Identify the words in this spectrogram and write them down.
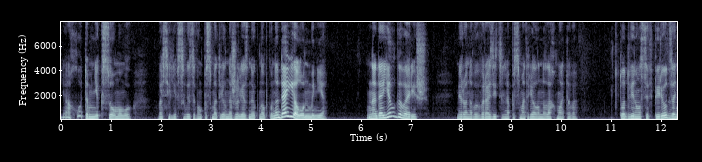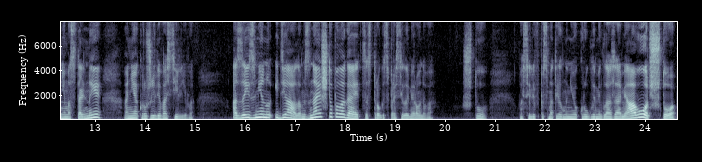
«Неохота мне к Сомову», — Васильев с вызовом посмотрел на железную кнопку. «Надоел он мне». «Надоел, говоришь?» Миронова выразительно посмотрела на Лохматова. Тот двинулся вперед, за ним остальные. Они окружили Васильева. «А за измену идеалам знаешь, что полагается?» — строго спросила Миронова. «Что?» — Васильев посмотрел на нее круглыми глазами. «А вот что!»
